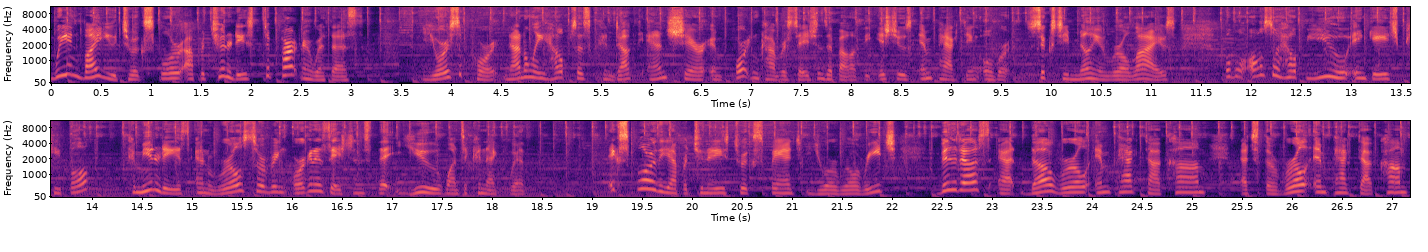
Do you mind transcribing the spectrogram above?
we invite you to explore opportunities to partner with us. Your support not only helps us conduct and share important conversations about the issues impacting over 60 million rural lives, but will also help you engage people, communities, and rural serving organizations that you want to connect with. Explore the opportunities to expand your rural reach. Visit us at theruralimpact.com. That's theruralimpact.com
